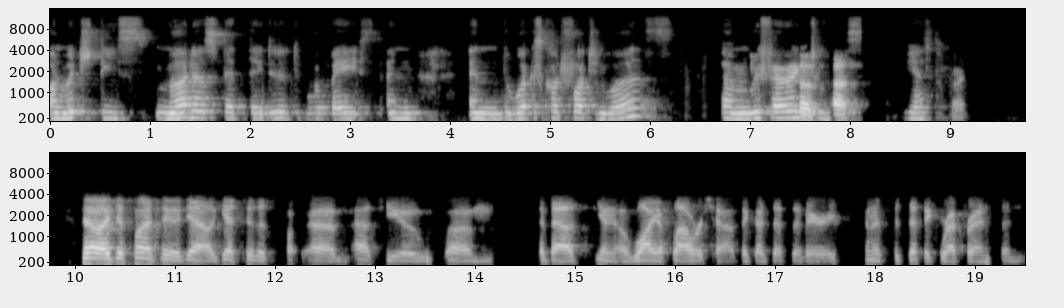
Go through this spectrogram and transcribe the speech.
on which these murders that they did were based. And and the work is called 14 Words, um, referring oh, to uh, this. Yes. Right. No, I just wanted to, yeah, I'll get to this, um, ask you um, about, you know, why a flower shop, because that's a very kind of specific reference. And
